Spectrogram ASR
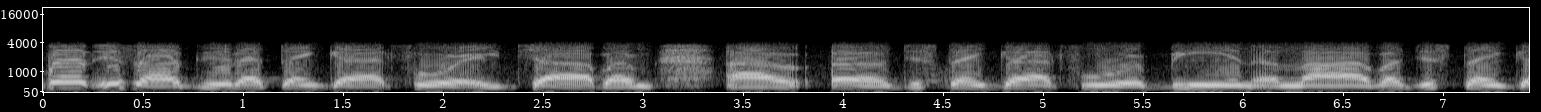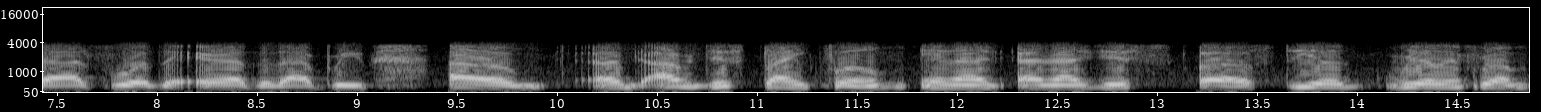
but it's all good. I thank God for a job. I'm, I uh, just thank God for being alive. I just thank God for the air that I breathe. Um, I'm, I'm just thankful, and I and I just uh, still reeling from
